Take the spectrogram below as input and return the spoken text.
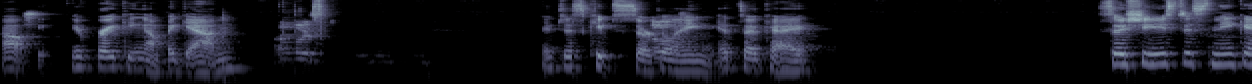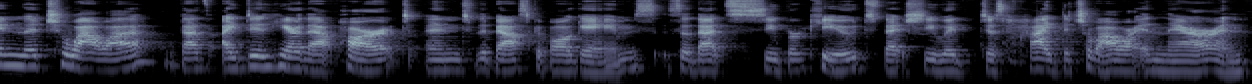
Oh, you're breaking up again. Always It just keeps circling. It's okay. So she used to sneak in the chihuahua. That's I did hear that part into the basketball games. So that's super cute that she would just hide the chihuahua in there. And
